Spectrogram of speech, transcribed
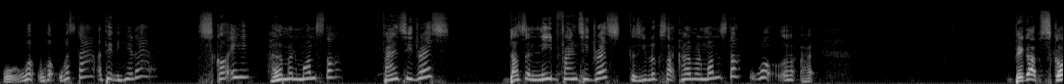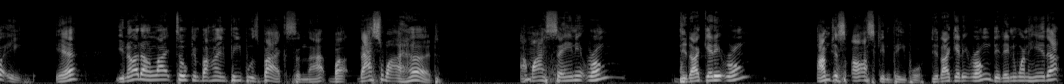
What, what, what's that? I didn't hear that. Scotty Herman Monster, fancy dress. Doesn't need fancy dress because he looks like Herman Munster. What? Uh, big up Scotty, yeah? You know, I don't like talking behind people's backs and that, but that's what I heard. Am I saying it wrong? Did I get it wrong? I'm just asking people. Did I get it wrong? Did anyone hear that?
